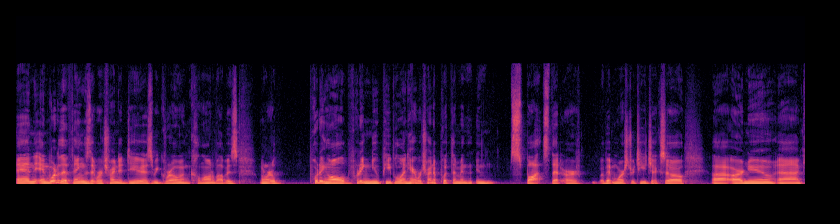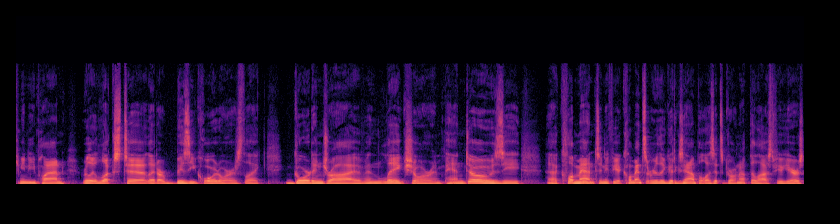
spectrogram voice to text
And and one of the things that we're trying to do as we grow in Kelowna, Bob, is when we're putting all putting new people in here, we're trying to put them in, in spots that are a bit more strategic. So uh, our new uh, community plan really looks to let our busy corridors like Gordon Drive and Lakeshore and Pandosy uh, Clement, and if you Clement's a really good example as it's grown up the last few years,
